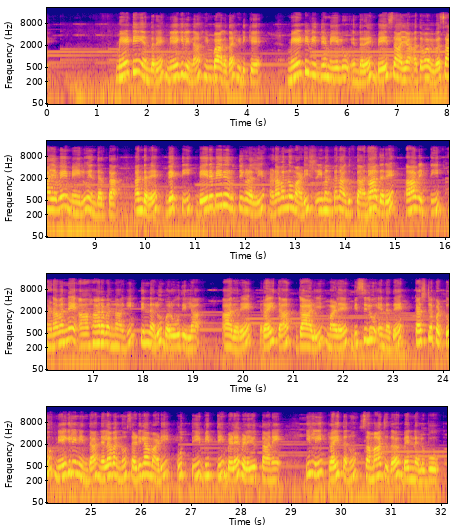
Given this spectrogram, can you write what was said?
ಮೇಟಿ ಎಂದರೆ ನೇಗಿಲಿನ ಹಿಂಭಾಗದ ಹಿಡಿಕೆ. ಮೇಟಿ ವಿದ್ಯೆ ಮೇಲು ಎಂದರೆ ಬೇಸಾಯ ಅಥವಾ ವ್ಯವಸಾಯವೇ ಮೇಲು ಎಂದರ್ಥ. ಅಂದರೆ ವ್ಯಕ್ತಿ ಬೇರೆ ಬೇರೆ ವೃತ್ತಿಗಳಲ್ಲಿ ಹಣವನ್ನು ಮಾಡಿ ಶ್ರೀಮಂತನಾಗುತ್ತಾನೆ. ಆದರೆ ಆ ವ್ಯಕ್ತಿ ಹಣವನ್ನೇ ಆಹಾರವನ್ನಾಗಿ ತಿನ್ನಲು ಬರುವುದಿಲ್ಲ. ಆದರೆ ರೈತ ಗಾಳಿ, ಮಳೆ, ಬಿಸಿಲು ಎನ್ನದೆ ಕಷ್ಟಪಟ್ಟು ನೇಗಿಲಿನಿಂದ ನೆಲವನ್ನು ಸಡಿಲ ಮಾಡಿ ಉತ್ತಿ, ಬಿತ್ತಿ ಬೆಳೆ ಬೆಳೆಯುತ್ತಾನೆ. ಇಲ್ಲಿ ರೈತನು ಸಮಾಜದ ಬೆನ್ನೆಲುಬು.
